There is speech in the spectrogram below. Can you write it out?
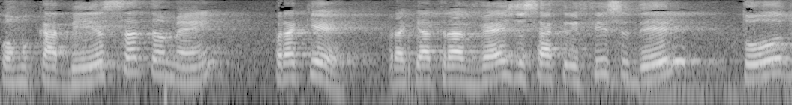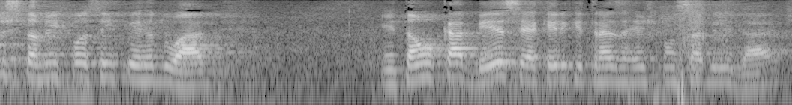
como cabeça também, para quê? Para que através do sacrifício dele, todos também fossem perdoados. Então o cabeça é aquele que traz a responsabilidade.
